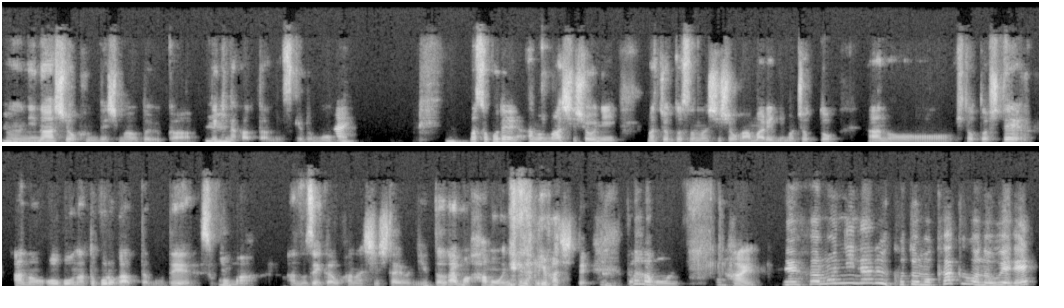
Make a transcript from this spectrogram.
うん。うん二の足を踏んでしまうというかうん。できなかったんですけども、はい。うんまあ、そこであの、まあ、師匠に、まあ、ちょっとその師匠があまりにもちょっとあの人としてあの横暴なところがあったのでそこまあ、あの前回お話ししたように言ったら、もう波紋になりまして、うん。波紋はい。ね、波紋になることも覚悟の上で、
